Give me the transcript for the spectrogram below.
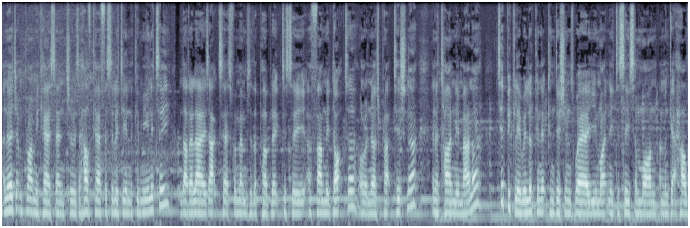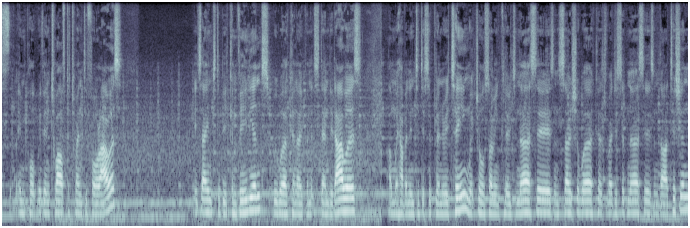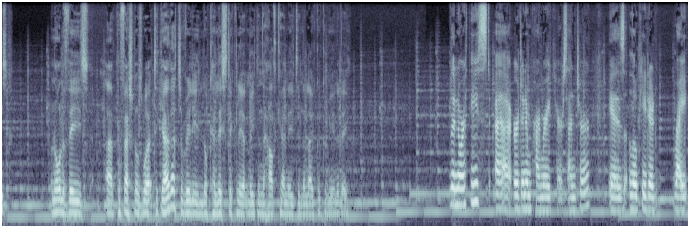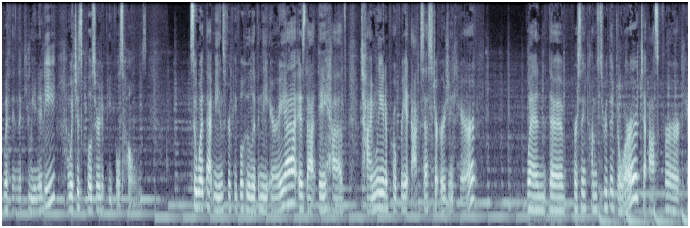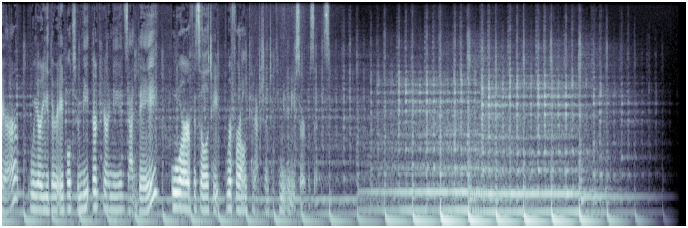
An urgent and primary care centre is a healthcare facility in the community that allows access for members of the public to see a family doctor or a nurse practitioner in a timely manner. Typically we're looking at conditions where you might need to see someone and get health input within 12 to 24 hours. It aims to be convenient, we work and open extended hours and we have an interdisciplinary team which also includes nurses and social workers, registered nurses and dietitians. And all of these uh, professionals work together to really look holistically at meeting the healthcare needs in the local community. The Northeast uh, Urgent and Primary Care Center is located right within the community, which is closer to people's homes. So what that means for people who live in the area is that they have timely and appropriate access to urgent care when the person comes through the door to ask for care, we are either able to meet their care needs that day or facilitate referral and connection to community services.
